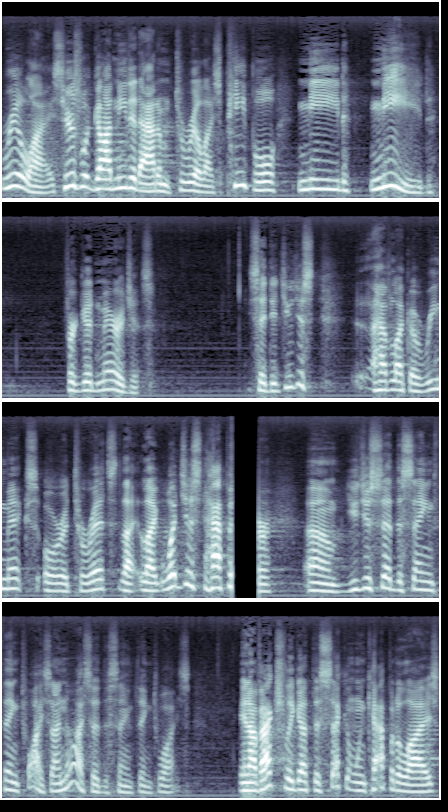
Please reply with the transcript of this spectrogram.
realized. Here's what God needed Adam to realize people need need for good marriages. He said, Did you just have like a remix or a Tourette's? Like, like what just happened there? Um, you just said the same thing twice. I know I said the same thing twice. And I've actually got the second one capitalized,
